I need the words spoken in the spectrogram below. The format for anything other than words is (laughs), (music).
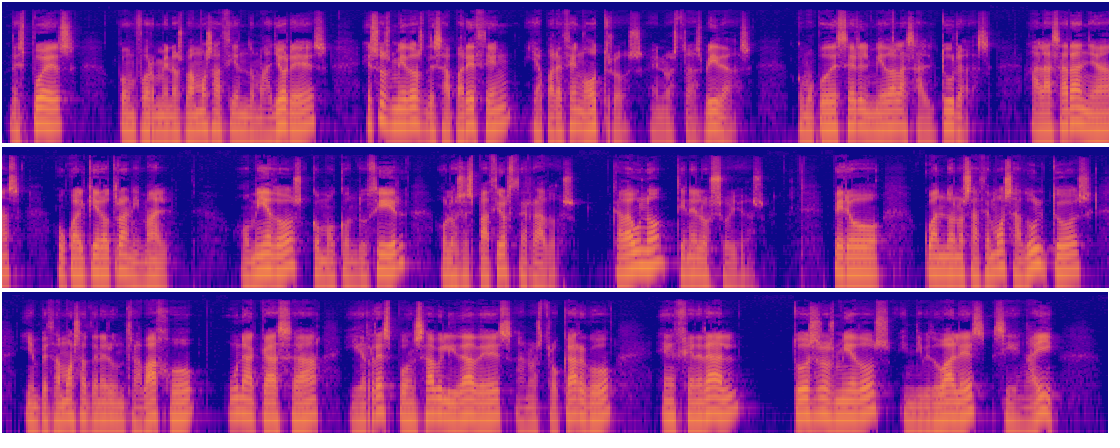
Después, conforme nos vamos haciendo mayores, esos miedos desaparecen y aparecen otros en nuestras vidas como puede ser el miedo a las alturas, a las arañas o cualquier otro animal, o miedos como conducir o los espacios cerrados. Cada uno tiene los suyos. Pero cuando nos hacemos adultos y empezamos a tener un trabajo, una casa y responsabilidades a nuestro cargo, en general todos esos miedos individuales siguen ahí,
